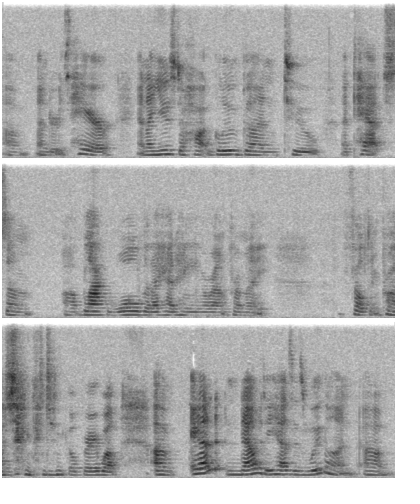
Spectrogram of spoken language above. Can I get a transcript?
um, under his hair. And I used a hot glue gun to attach some uh, black wool that I had hanging around from a felting project that didn't go very well. Um, and now that he has his wig on, um,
